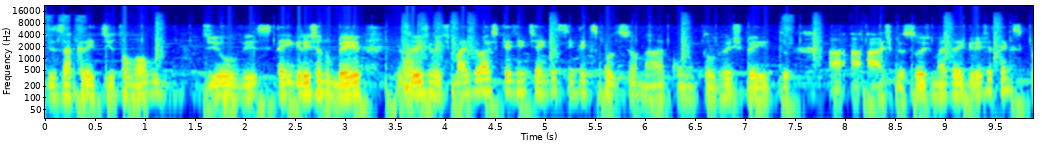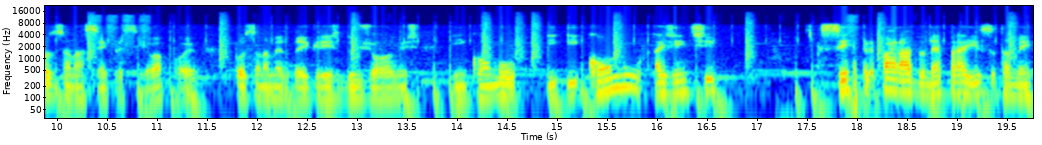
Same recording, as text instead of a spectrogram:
desacreditam logo de ouvir se tem igreja no meio, infelizmente. Mas eu acho que a gente ainda assim tem que se posicionar com todo respeito às pessoas, mas a igreja tem que se posicionar sempre assim. Eu apoio o posicionamento da igreja, dos jovens, em como e, e como a gente ser preparado, né, para isso também,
